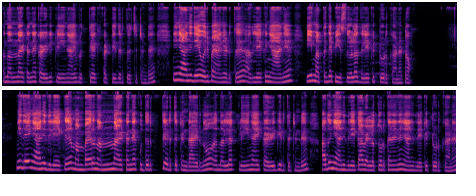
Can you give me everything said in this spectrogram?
അത് നന്നായിട്ട് തന്നെ കഴുകി ക്ലീനായി വൃത്തിയാക്കി കട്ട് ചെയ്തെടുത്ത് വെച്ചിട്ടുണ്ട്. ഇനി ഞാനിതേ ഒരു പാൻ എടുത്ത് അതിലേക്ക് ഞാൻ ഈ മത്തന്റെ പീസുകൾ അതിലേക്ക് ഇട്ട് കൊടുക്കുകയാണ് കേട്ടോ ഇനി ഇതേ ഞാനിതിലേക്ക് മമ്പയർ നന്നായിട്ട് തന്നെ കുതിർത്തി എടുത്തിട്ടുണ്ടായിരുന്നു. അത് നല്ല ക്ലീനായി കഴുകി എടുത്തിട്ടുണ്ട്. അതും ഞാനിതിലേക്ക് ആ വെള്ളത്തോടുക്കാൻ തന്നെ ഞാനിതിലേക്ക് ഇട്ട് കൊടുക്കുകയാണ്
